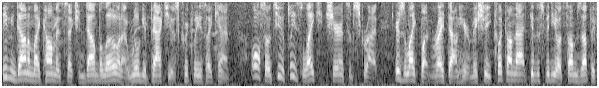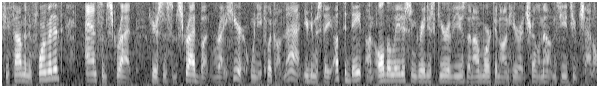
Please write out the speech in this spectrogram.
Leave them down in my comments section down below and I will get back to you as quickly as I can. Also, too, please like, share, and subscribe. Here's the like button right down here. Make sure you click on that, give this video a thumbs up if you found it informative, and subscribe. Here's the subscribe button right here. When you click on that, you're going to stay up to date on all the latest and greatest gear reviews that I'm working on here at Trail Mountain's YouTube channel.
